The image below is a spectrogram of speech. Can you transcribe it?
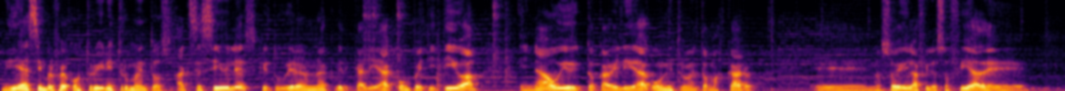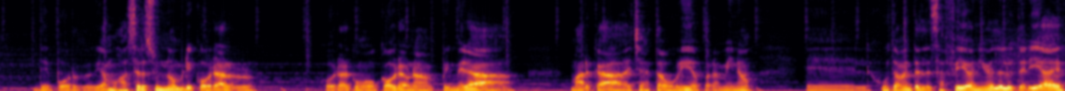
Mi idea siempre fue construir instrumentos accesibles que tuvieran una calidad competitiva en audio y tocabilidad con un instrumento más caro. Eh, no soy de la filosofía de, por digamos hacerse un nombre y cobrar cobrar como cobra una primera marca hecha en Estados Unidos. Para mí no. justamente el desafío a nivel de lutería es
